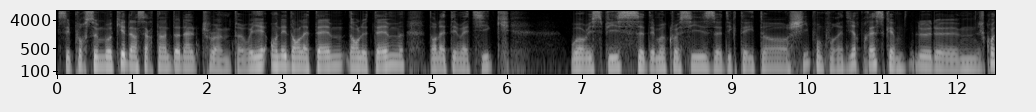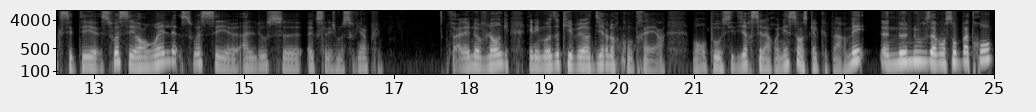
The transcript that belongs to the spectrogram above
c'est pour se moquer d'un certain Donald Trump. Vous voyez, on est dans, thème, dans le thème, dans la thématique. War is Peace, Democracy's Dictatorship, on pourrait dire presque. Le, je crois que c'était soit c'est Orwell, soit c'est euh, Aldous Huxley, je me souviens plus enfin la novlangue et les mots qui veulent dire leur contraire. Bon, on peut aussi dire c'est la Renaissance quelque part, mais euh, ne nous avançons pas trop.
